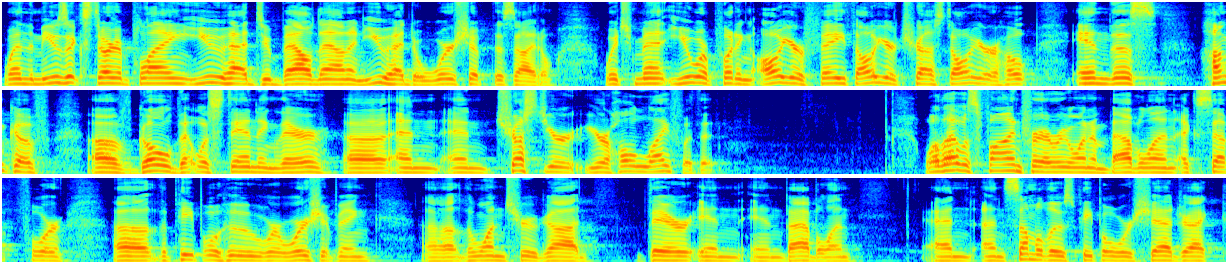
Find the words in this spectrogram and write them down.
when the music started playing, you had to bow down and you had to worship this idol, which meant you were putting all your faith, all your trust, all your hope in this hunk of, of gold that was standing there uh, and, and trust your, your whole life with it. Well, that was fine for everyone in Babylon except for uh, the people who were worshiping uh, the one true God there in, in Babylon. And, and some of those people were Shadrach,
